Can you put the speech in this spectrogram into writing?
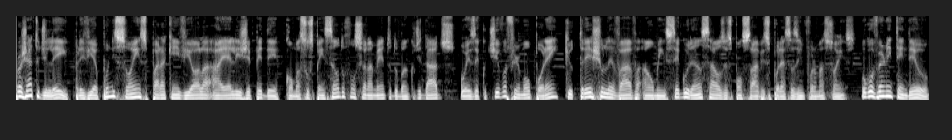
Projeto de lei previa punições para quem viola a LGPD, como a suspensão do funcionamento do banco de dados. O executivo afirmou, porém, que o trecho levava a uma insegurança aos responsáveis por essas informações. O governo entendeu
